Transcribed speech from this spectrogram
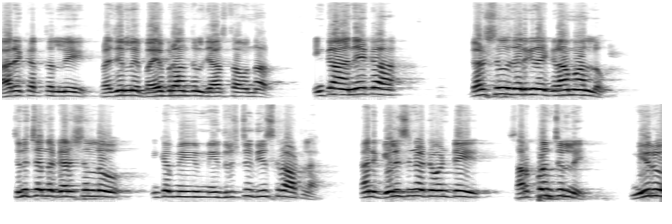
కార్యకర్తల్ని ప్రజల్ని భయభ్రాంతులు చేస్తూ ఉన్నారు. ఇంకా అనేక ఘర్షణలు జరిగిన గ్రామాల్లో. చిన్న చిన్న ఘర్షణలు ఇంకా మీ మీ దృష్టికి తీసుకురావట్లే. కానీ గెలిచినటువంటి సర్పంచుల్ని మీరు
